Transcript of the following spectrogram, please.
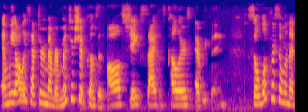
And we always have to remember mentorship comes in all shapes sizes colors everything. So look for someone that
